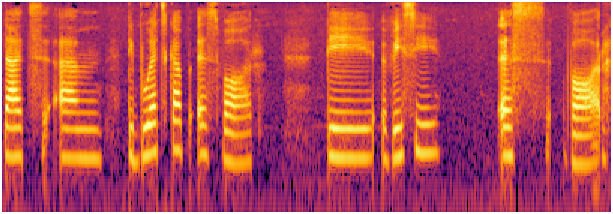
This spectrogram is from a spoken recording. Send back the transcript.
dat ehm um, die boodskap is waar. Die visie is waar.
